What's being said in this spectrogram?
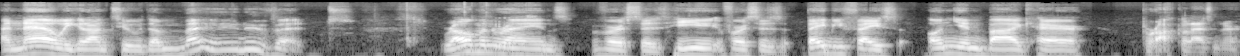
And now we get on to the main event: Roman Reigns versus he versus babyface onion bag hair Brock Lesnar.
